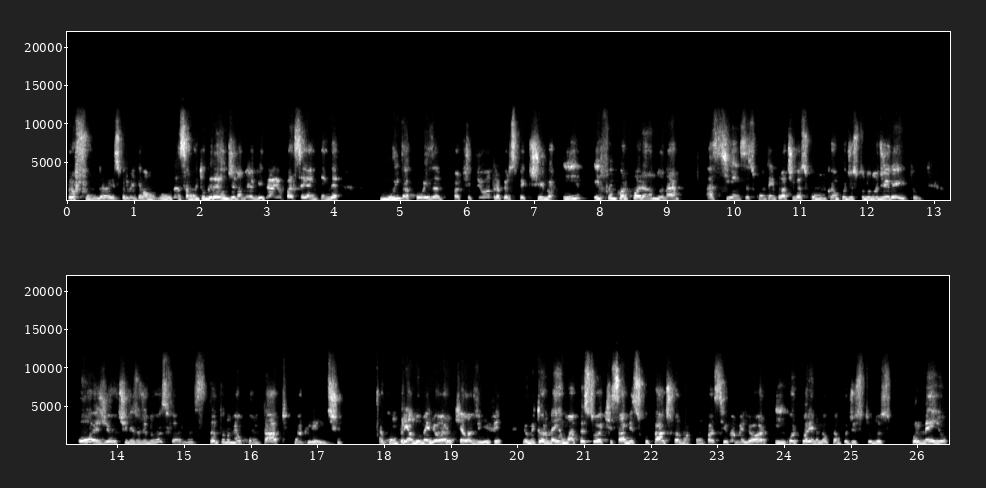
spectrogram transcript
profunda. Eu experimentei uma mudança muito grande na minha vida. Eu passei a entender muita coisa a partir de outra perspectiva e, e fui incorporando, né? As ciências contemplativas como um campo de estudo no direito. Hoje eu utilizo de duas formas, tanto no meu contato com a cliente, eu compreendo melhor o que ela vive, eu me tornei uma pessoa que sabe escutar de forma compassiva melhor e incorporei no meu campo de estudos por meio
